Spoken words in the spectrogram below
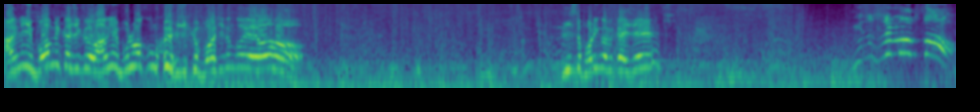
왕님 뭐합니까 지금 왕님 뭘로 바꾼 거예요 지금 뭐 하시는 거예요 민수 버린 겁니까 이제? 민수 쓸모없어!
